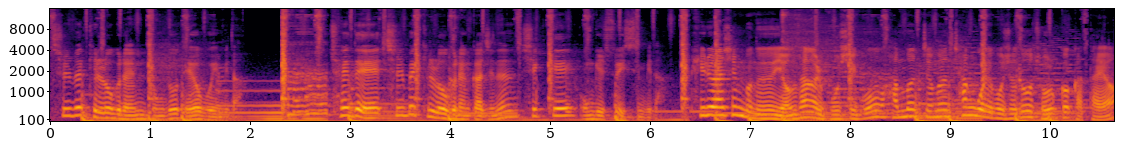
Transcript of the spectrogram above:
700kg 정도 되어 보입니다. 최대 700kg까지는 쉽게 옮길 수 있습니다. 필요하신 분은 영상을 보시고 한 번쯤은 참고해 보셔도 좋을 것 같아요.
